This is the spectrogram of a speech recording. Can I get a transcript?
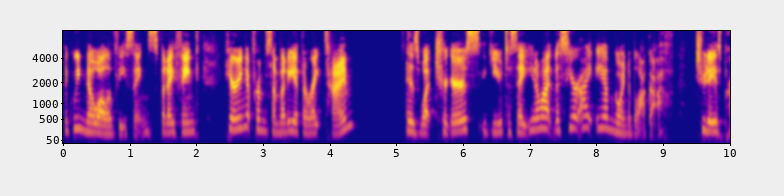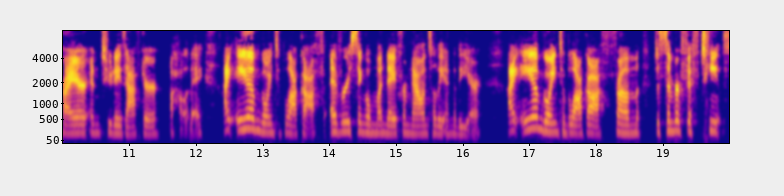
Like we know all of these things. But I think hearing it from somebody at the right time is what triggers you to say, you know what, this year I am going to block off two days prior and two days after a holiday. I am going to block off every single Monday from now until the end of the year. I am going to block off from December 15th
